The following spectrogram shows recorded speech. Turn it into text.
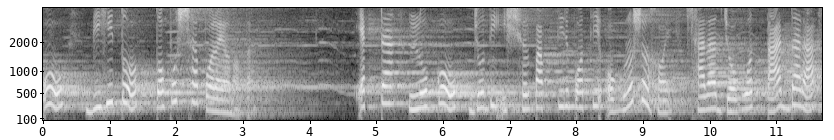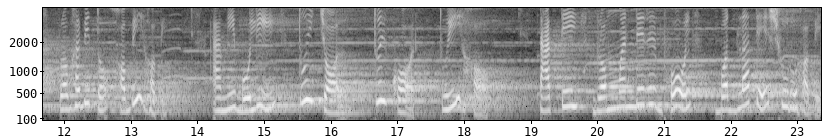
ও বিহিত তপস্যা পরায়ণতা একটা লোকও যদি ঈশ্বর প্রাপ্তির পথে অগ্রসর হয়, সারা জগৎ তার দ্বারা প্রভাবিত হবেই হবে। আমি বলি, তুই চল, তুই কর, তুই হ। তাতেই ব্রহ্মাণ্ডের ভোল বদলাতে শুরু হবে।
